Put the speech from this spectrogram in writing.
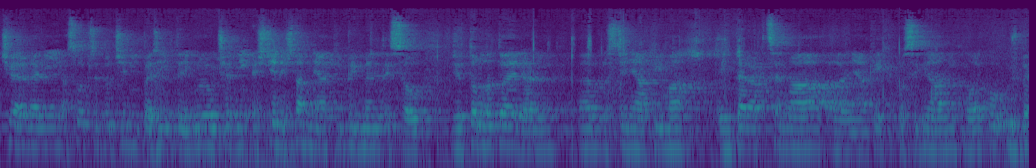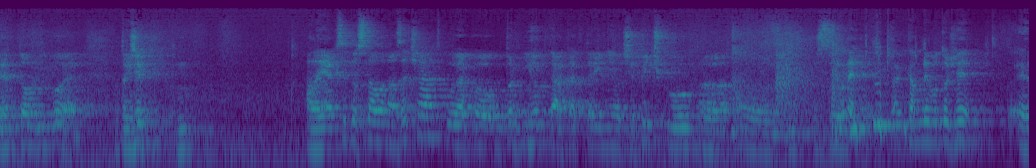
červený a jsou předurčení peří, které budou černý, ještě než tam nějaký pigmenty jsou, že tohle je daný eh, prostě nějakýma interakcema eh, nějakých jako signálních molekul už během toho vývoje. No, takže ale jak se to stalo na začátku, jako u prvního ptáka, který měl čepičku, uh, uh, prostě... tak tam jde o to, že, eh,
